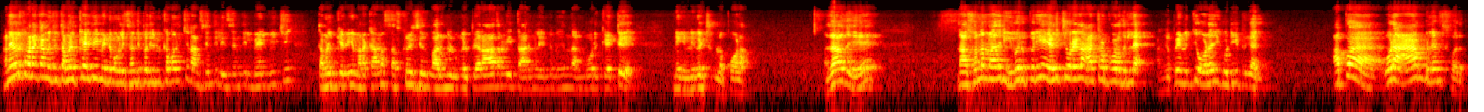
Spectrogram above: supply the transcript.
அனைவருக்கும் வணக்கம். இது தமிழ் கேள்வி. மீண்டும் உங்களை சந்திப்பதில் மிக்க மகிழ்ச்சி. நான் செந்தில். செந்தில் வேல்வீச்சு. தமிழ் கேள்வியை மறக்காம சப்ஸ்கிரைப் செய்து பாருங்கள். உங்கள் பேராதரவை தாருங்கள் என்று மிகுந்த அன்போடு கேட்டு இன்னைக்கு நிகழ்ச்சிக்குள்ள போலாம். அதாவது நான் சொன்ன மாதிரி இவர் பெரிய எழுச்சுரையெல்லாம் ஆற்ற போறது இல்ல அங்க போய் நிறுத்தி உடனே கொட்டிட்டு இருக்காரு. அப்ப ஒரு ஆம்புலன்ஸ் வருது.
